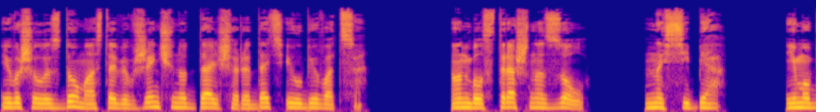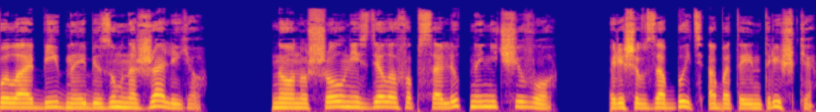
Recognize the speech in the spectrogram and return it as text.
и вышел из дома, оставив женщину дальше рыдать и убиваться. Он был страшно зол. На себя. Ему было обидно и безумно жаль ее. Но он ушел, не сделав абсолютно ничего, решив забыть об этой интрижке,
